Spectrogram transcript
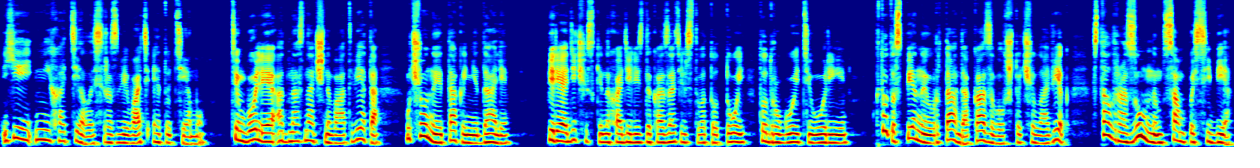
Ей не хотелось развивать эту тему. Тем более однозначного ответа ученые так и не дали. Периодически находились доказательства то той, то другой теории. Кто-то с пеной у рта доказывал, что человек стал разумным сам по себе,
